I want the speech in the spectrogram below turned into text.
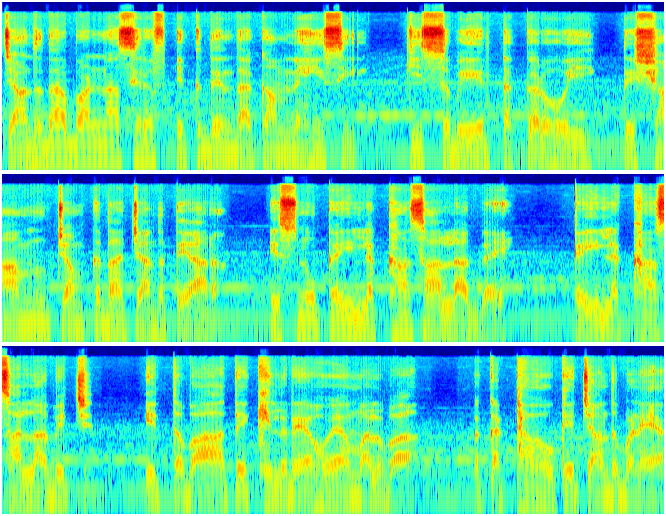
ਚੰਦ ਦਾ ਬਣਨਾ ਸਿਰਫ ਇੱਕ ਦਿਨ ਦਾ ਕੰਮ ਨਹੀਂ ਸੀ ਕਿ ਸਵੇਰ ਟੱਕਰ ਹੋਈ ਤੇ ਸ਼ਾਮ ਨੂੰ ਚਮਕਦਾ ਚੰਦ ਤਿਆਰ। ਇਸ ਨੂੰ ਕਈ ਲੱਖਾਂ ਸਾਲ ਲੱਗ ਗਏ। ਕਈ ਲੱਖਾਂ ਸਾਲਾਂ ਵਿੱਚ ਇਹ ਤਬਾਹ ਤੇ ਰਿਹਾ ਹੋਇਆ ਮਲਬਾ ਇਕੱਠਾ ਹੋ ਕੇ ਚੰਦ ਬਣਿਆ।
